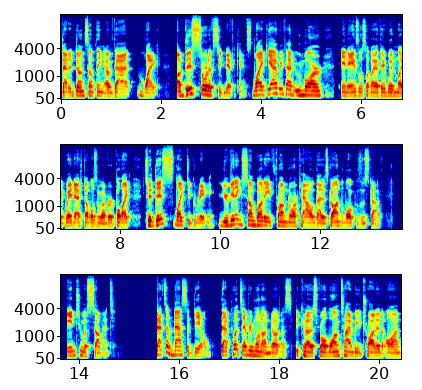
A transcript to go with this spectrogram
that had done something of that, like, of this sort of significance. Like, yeah, we've had Umar and Azel, stuff like that. They win, like, Wavedash doubles or whatever. But, like, to this, like, degree, you're getting somebody from NorCal that has gone to locals and stuff into a summit. That's a massive deal that puts everyone on notice because for a long time we trotted on,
